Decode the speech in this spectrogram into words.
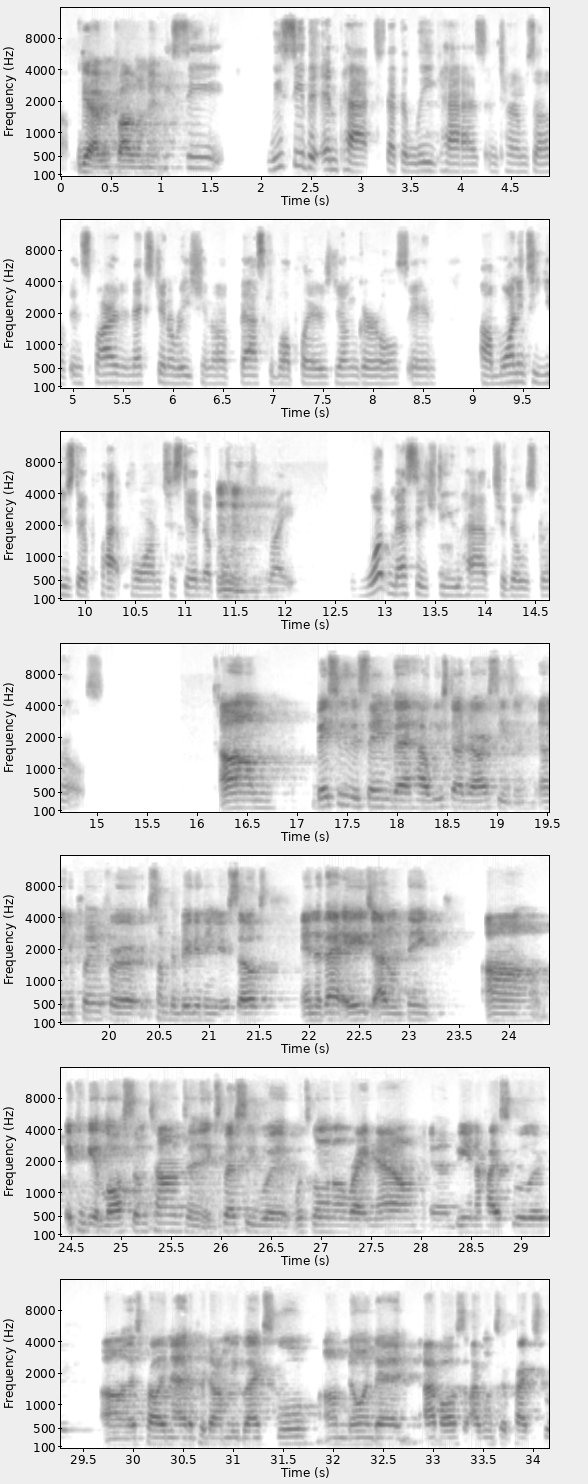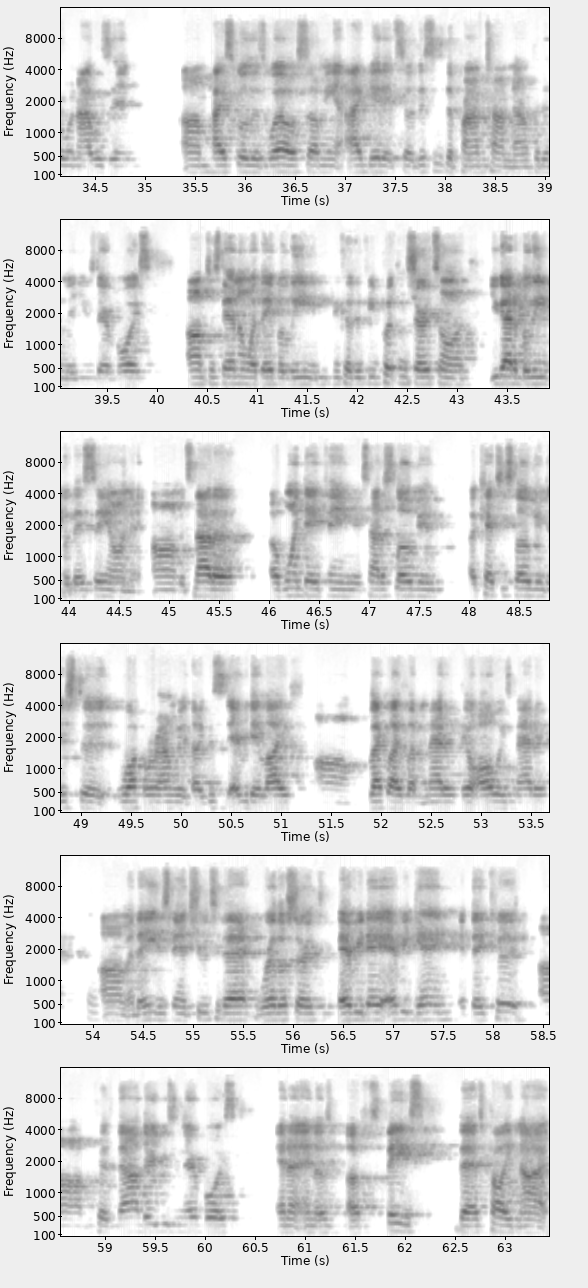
Um, yeah, I've been following it. We see we see the impact that the league has in terms of inspiring the next generation of basketball players, young girls, and um, wanting to use their platform to stand up for mm-hmm. right. What message do you have to those girls? Um, basically the same that how we started our season. Uh, you're playing for something bigger than yourselves, and at that age, I don't think um, it can get lost sometimes, and especially with what's going on right now and being a high schooler uh, that's probably not a predominantly black school. Um, knowing that I've also I went to a private school when I was in um, high school as well. So I mean I get it. So this is the prime time now for them to use their voice um, to stand on what they believe. Because if you put them shirts on, you got to believe what they say on it. Um, it's not a, a one day thing. It's not a slogan, a catchy slogan just to walk around with. Like this is everyday life. Um, Black lives matter. They'll always matter. Mm-hmm. Um, and they need to stand true to that. Wear those shirts every day, every game, if they could, um, because now they're using their voice in a in a, a, space that's probably not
